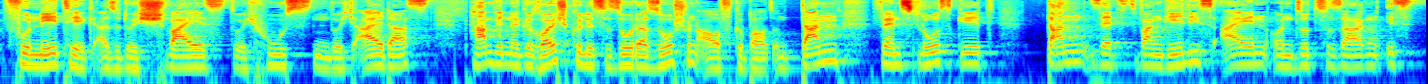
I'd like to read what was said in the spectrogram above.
Phonetik, also durch Schweiß, durch Husten, durch all das, haben wir eine Geräuschkulisse so oder so schon aufgebaut. Und dann, wenn es losgeht, dann setzt Vangelis ein und sozusagen ist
